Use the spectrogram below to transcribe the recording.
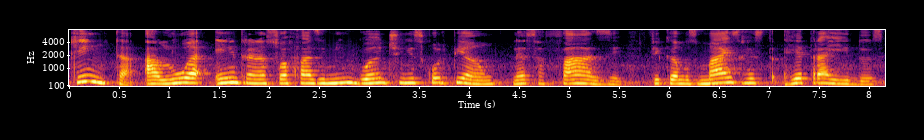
Quinta, a lua entra na sua fase minguante em escorpião. Nessa fase, ficamos mais retraídos.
